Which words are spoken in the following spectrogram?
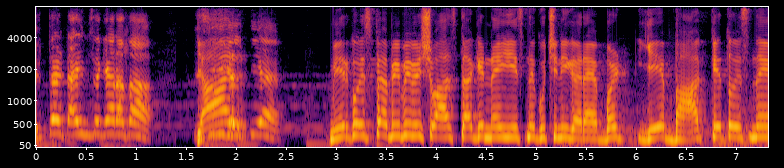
इतने टाइम से कह रहा था। यार। गलती है। मेरे को इस पे अभी भी विश्वास था कि नहीं इसने कुछ नहीं करा है बट ये भाग के तो इसने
